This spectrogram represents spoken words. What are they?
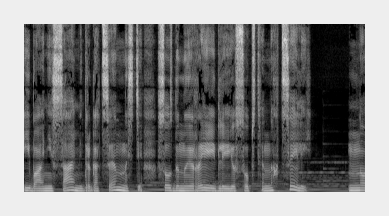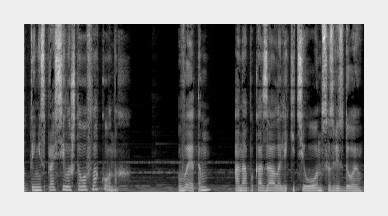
ибо они сами драгоценности, созданные Рей для ее собственных целей. Но ты не спросила, что во флаконах. В этом она показала ликетион со звездою.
